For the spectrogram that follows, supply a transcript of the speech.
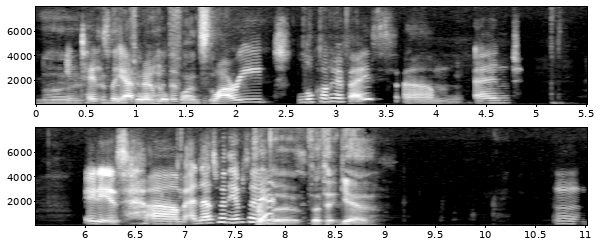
No, intensely at her with a them. worried look on her face. Um, and it is. Um, and that's where the episode from ends. the the thing. Yeah. Mm.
